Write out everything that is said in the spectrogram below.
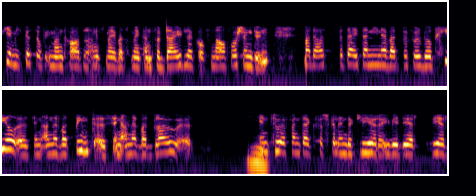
chemikus of iemand gehad langs my wat my kan verduidelik of navorsing doen. Maar daar's baie tannine wat byvoorbeeld geel is en ander wat pink is en ander wat blou is. Hmm. En so vind ek verskillende kleure, jy weet deur deur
